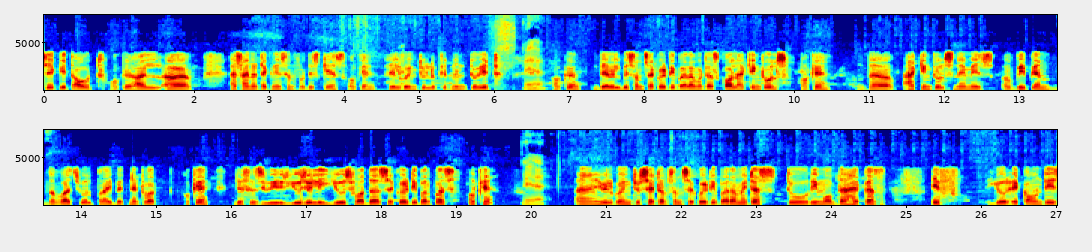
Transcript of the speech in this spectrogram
check it out. Okay, I'll uh, assign a technician for this case. Okay, he'll going to look into it. Yeah. Okay, there will be some security parameters called hacking tools. Okay, the hacking tools name is a VPN, the virtual private network. Okay, this is usually used for the security purpose. Okay, Yeah. And you will going to set up some security parameters to remove the hackers. If your account is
